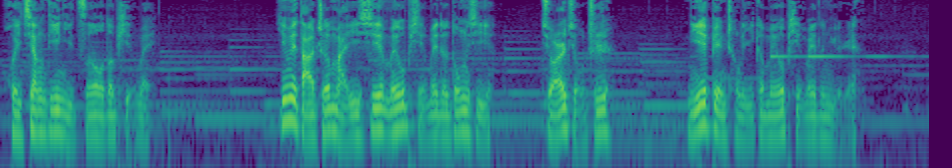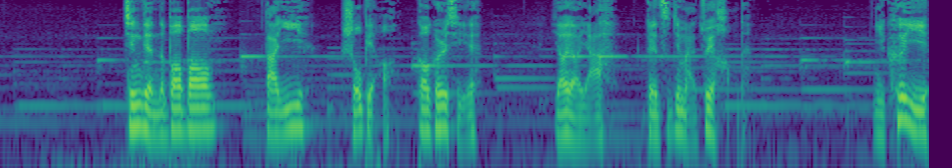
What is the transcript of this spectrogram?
会降低你择偶的品味。因为打折买一些没有品味的东西，久而久之，你也变成了一个没有品味的女人。经典的包包、大衣、手表、高跟鞋，咬咬牙给自己买最好的。你可以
